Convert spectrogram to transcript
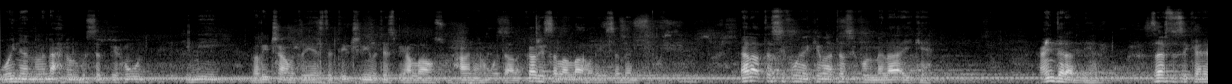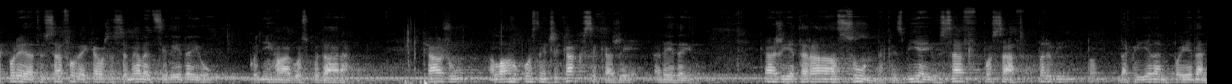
وَإِنَّا لَنَحْنُ الْمُسَبِّحُونَ I mi veličamo, to jeste ti, činimo te smije Allahu subhanahu wa ta'ala. Kaže sallallahu alaihi sallam, Ela tasifune kema tasiful melaike, inda rabbiha. Zašto se kane poredate u safove kao što se meleci redaju kod njihova gospodara? Kažu, Allahu poslaniče, kako se kaže redaju? Kaže, je tarasun, dakle zbijaju saf po saf, prvi, dakle jedan po jedan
